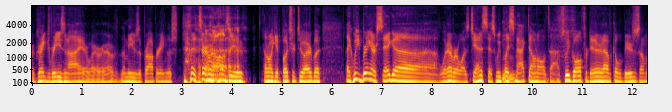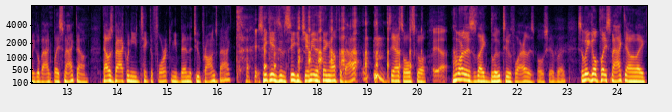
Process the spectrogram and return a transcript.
or Greg DeVries and I, or wherever, let me use the proper English terminology. I don't want to get butchered too hard, but like we'd bring our Sega, whatever it was, Genesis. We play SmackDown all the time. So we go out for dinner and have a couple beers or something. We go back and play SmackDown. That was back when you take the fork and you bend the two prongs back, so you could so you could jimmy the thing off the back. See, that's old school. Yeah. I'm more of this like Bluetooth wireless bullshit. But so we go play SmackDown like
